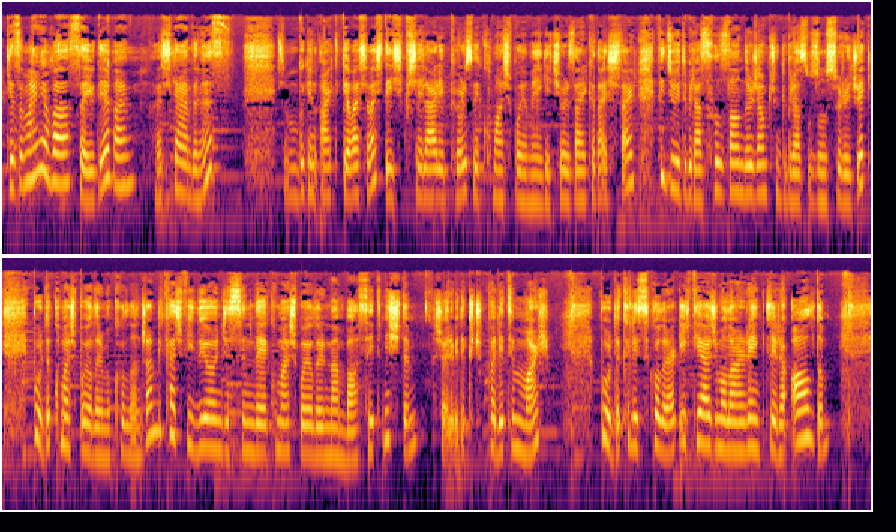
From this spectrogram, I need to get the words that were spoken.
Herkese merhaba, Sevdiye ben. Hoş geldiniz. Şimdi bugün artık yavaş yavaş değişik bir şeyler yapıyoruz ve kumaş boyamaya geçiyoruz arkadaşlar. Videoyu da biraz hızlandıracağım çünkü biraz uzun sürecek. Burada kumaş boyalarımı kullanacağım. Birkaç video öncesinde kumaş boyalarından bahsetmiştim. Şöyle bir de küçük paletim var. Burada klasik olarak ihtiyacım olan renkleri aldım.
